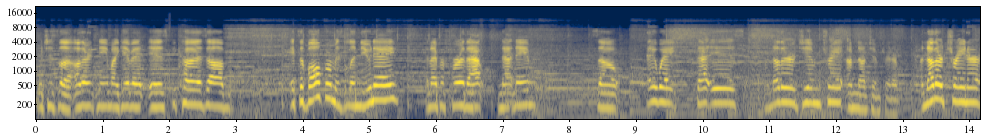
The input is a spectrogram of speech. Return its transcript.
which is the other name I give it, is because um, its evolved form is Linoone, and I prefer that that name. So, anyway, that is another gym train. I'm not gym trainer. Another trainer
